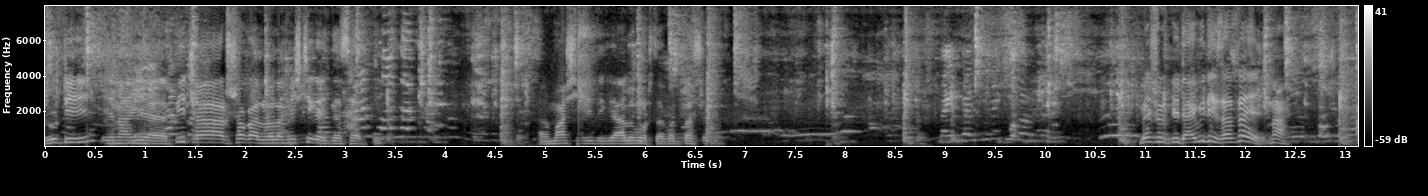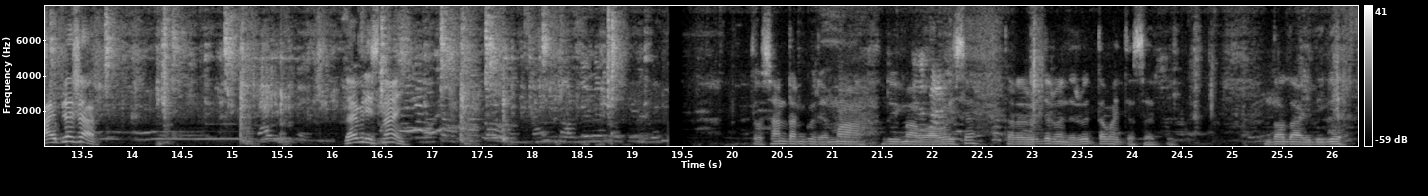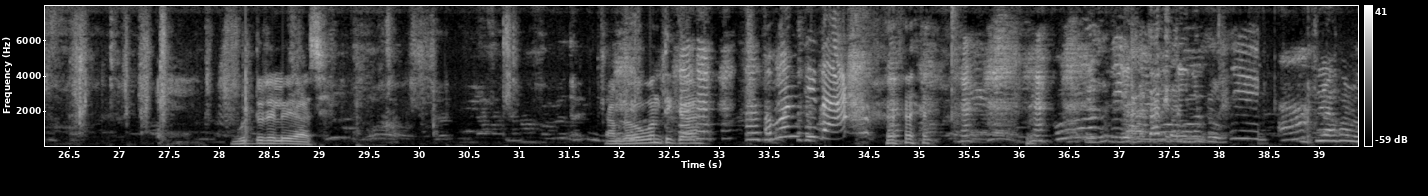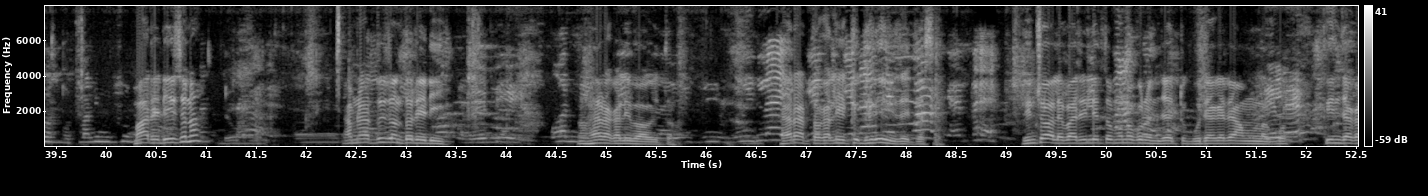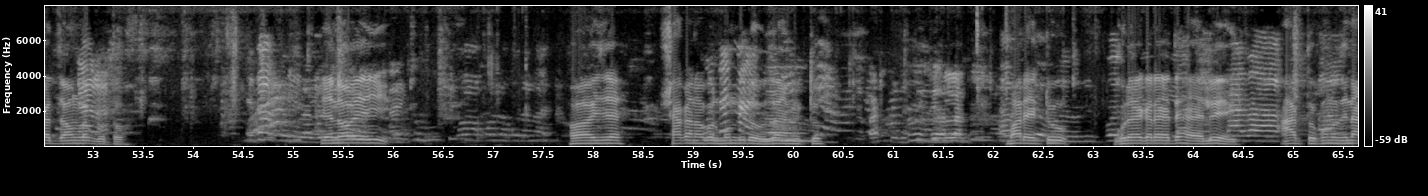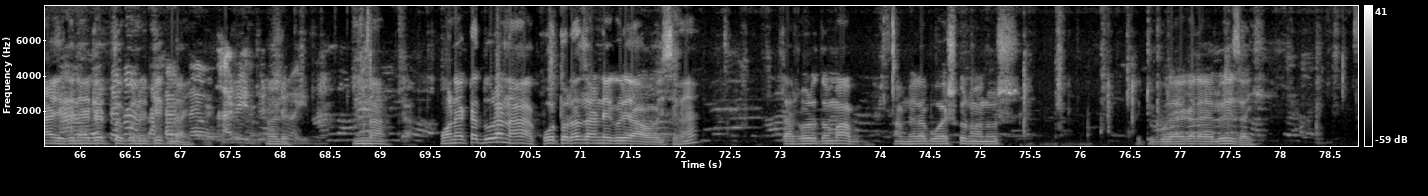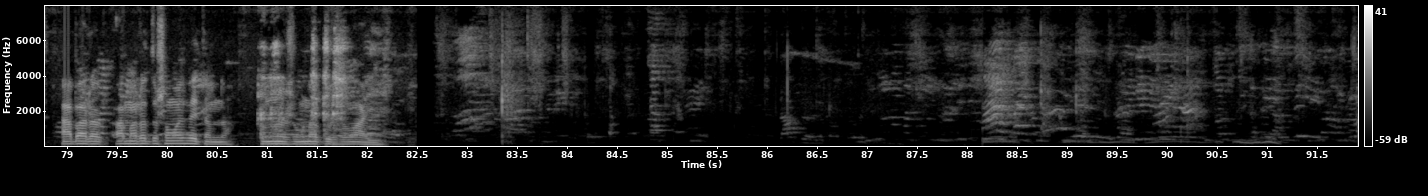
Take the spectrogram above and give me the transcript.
রুটি এ না ইয়ে পিঠা আর সকালবেলা মিষ্টি খাইতেছে আর কি। আর মাসি এদিকে আলু ভর্তা করতেছে। মেশুর কি ডায়াবেটিস আছে? না? হাই প্রেশার ডায়াবেটিস নাই? তো স্নান টান করে মা দুই মা বাবা হয়েছে তারা রোদের মধ্যে রোদটা পাইতেছে আর কি। দাদা এদিকে গুড্ডুরে লয়ে আছে। আমরা অবন্তিকা। মানে মা রেডি হয়েছো না? আমরা দুজন তো রেডি হেরা কালি বা হইতো। হেরার তো খালি একটু দেরি হয়ে যাইতেছে। দিন সকালে বাড়িলে তো মনে করুন যে একটু ঘুরে গেলে আমন লাগবো। তিন জায়গার যাওন লাগবো তো। কেন এই হয় যে শাখানগর মন্দিরেও যাই আমি একটু। মারে একটু ঘুরে ঘুরে দেখা আই। আর তো কোনো দিন আয় এখানে এটার তো কোনো ঠিক নাই। না। অনেকটা দূরে না কতটা জার্নি করে আওয়া হয়েছে হ্যাঁ? তারপরে তো মা আপনারা বয়স্ক মানুষ একটু ঘুরে ঘুরে লয়ে যাই। আবার আমারও তো সময় পাইতাম না। কোনো সময় না করে সময় আই।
